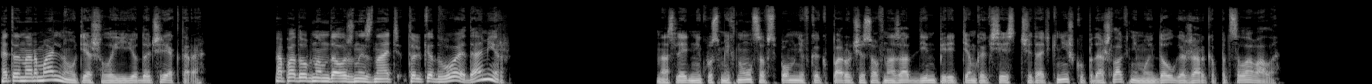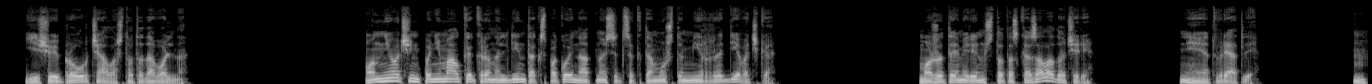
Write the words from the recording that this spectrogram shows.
«Это нормально», — утешила ее дочь ректора. «О подобном должны знать только двое, да, Мир?» Наследник усмехнулся, вспомнив, как пару часов назад Дин перед тем, как сесть читать книжку, подошла к нему и долго жарко поцеловала. Еще и проурчала что-то довольно. Он не очень понимал, как Рональдин так спокойно относится к тому, что Мирра девочка. Может, Эмерин что-то сказала дочери? Нет, вряд ли. Хм.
